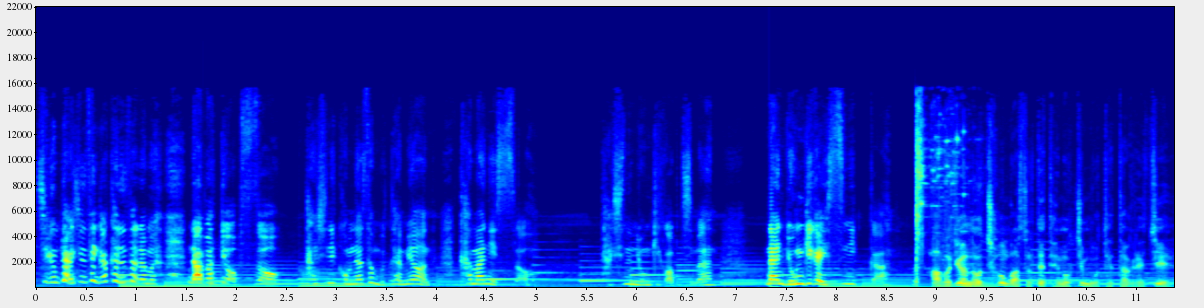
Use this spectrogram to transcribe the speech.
지금 당신 생각하는 사람은 나밖에 없어. 당신이 겁나서 못하면 가만히 있어. 당신은 용기가 없지만 난 용기가 있으니까. 아버지가 너 처음 봤을 때 대먹지 못했다 그랬지.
